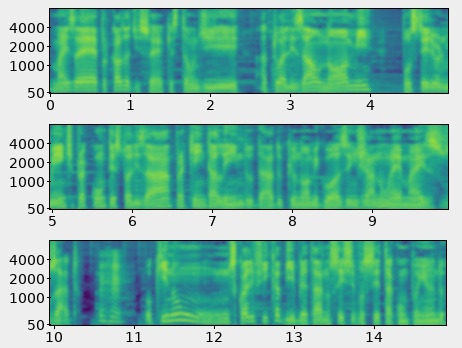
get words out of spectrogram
Mas é por causa disso, é questão de atualizar o nome posteriormente para contextualizar para quem está lendo, dado que o nome Gozen já não é mais usado. Uhum. O que não, desqualifica a Bíblia, tá? Não sei se você está acompanhando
